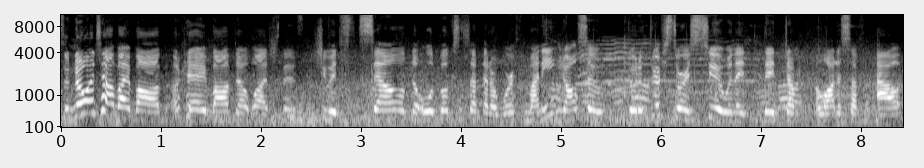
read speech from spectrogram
So no one tell my mom. Okay, mom, don't watch this. She would sell the old books and stuff that are worth money. We'd also go to thrift stores too when they they dump a lot of stuff out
